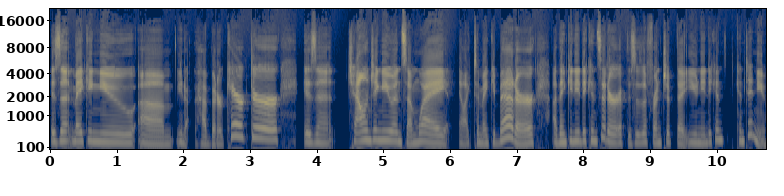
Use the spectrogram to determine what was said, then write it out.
isn't making you um, you know, have better character, isn't challenging you in some way like to make you better, I think you need to consider if this is a friendship that you need to con- continue,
